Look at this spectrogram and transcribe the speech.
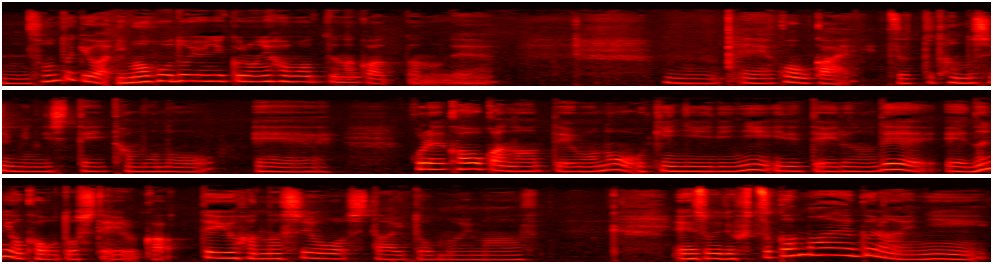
うん、その時は今ほどユニクロにはまってなかったので、うんえー今回ずっと楽しみにしていたものを、えーこれ買おうかなっていうものをお気に入りに入れているので、えー何を買おうとしているかっていう話をしたいと思います。えーそれで2日前ぐらいに、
